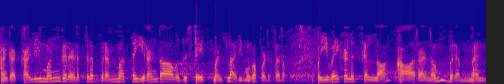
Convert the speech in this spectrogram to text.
அங்க களிமண்ங்கிற இடத்துல பிரம்மத்தை இரண்டாவது ஸ்டேட்மெண்ட்ல அறிமுகப்படுத்துறோம் இப்ப இவைகளுக்கெல்லாம் காரணம் பிரம்மன்.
